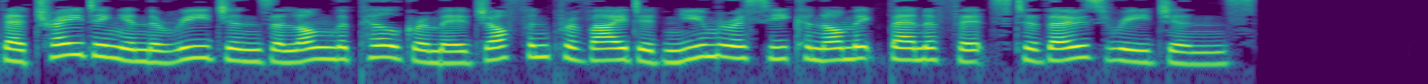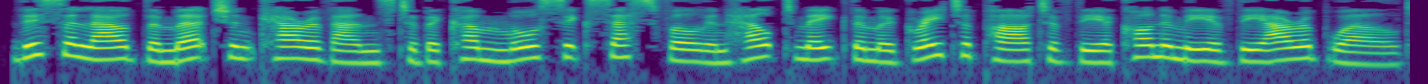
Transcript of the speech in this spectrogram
Their trading in the regions along the pilgrimage often provided numerous economic benefits to those regions. This allowed the merchant caravans to become more successful and helped make them a greater part of the economy of the Arab world.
